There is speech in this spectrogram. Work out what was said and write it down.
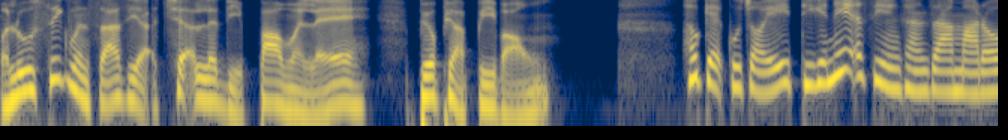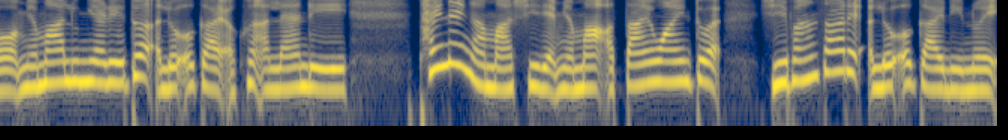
ဘလို့စိတ်ဝင်စားစရာအချက်အလက်တွေပါဝင်လဲပြောပြပေးပါဦး။ ဟုတ်ကဲ့ကိုကျော်ရေဒီကနေ့အစီရင်ခံစာမှာတော့မြန်မာလူငယ်တွေအတွက်အလို့အကိုင်အခွင့်အလန်းတွေထိုင်းနိုင်ငံမှာရှိတဲ့မြန်မာအတိုင်းဝိုင်းအတွက်ရေပန်းစားတဲ့အလို့အကိုင်တွေနဲ့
